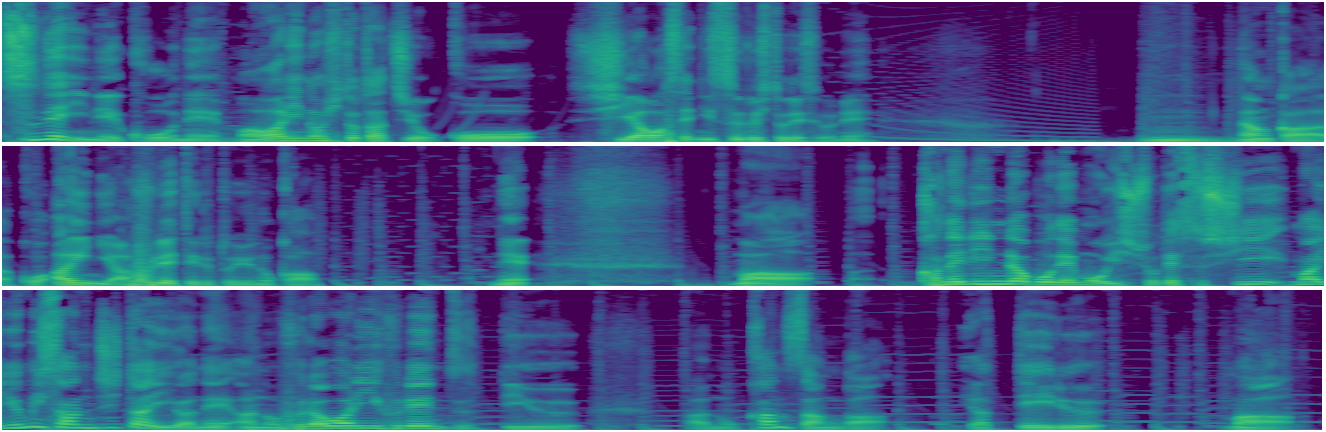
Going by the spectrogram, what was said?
常にねこうね周りの人たちをこう幸せにする人ですよね。うんなんかこう愛にあふれてるというのか。ね。まあカネリンラボでも一緒ですし、まあ、ユミさん自体がねあのフラワリーフレンズっていうあのカンさんがやっているまあ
